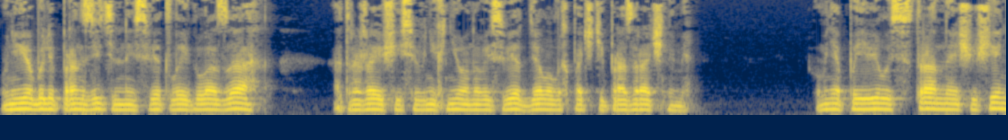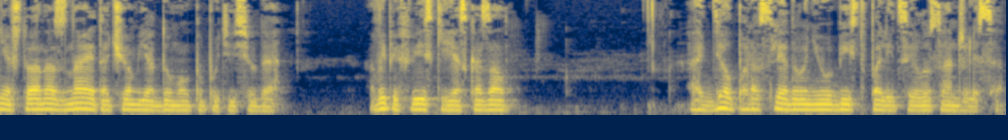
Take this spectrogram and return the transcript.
У нее были пронзительные светлые глаза, отражающийся в них неоновый свет делал их почти прозрачными. У меня появилось странное ощущение, что она знает, о чем я думал по пути сюда. Выпив виски, я сказал: "Отдел по расследованию убийств полиции Лос-Анджелеса.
